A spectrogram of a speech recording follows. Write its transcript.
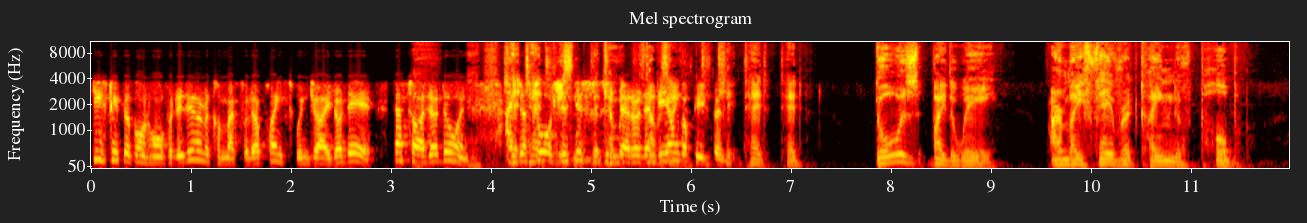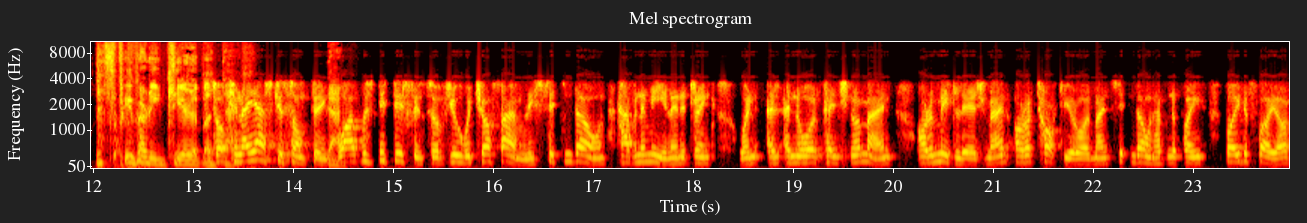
These people are going home for the dinner and come back for their pints to enjoy their day. That's all they're doing. And Ted- the social listen, distance is better than the younger people. Ted, Ted, those, by the way, are my favourite kind of pub. Let's be very clear about So that. So, can I ask you something? Yeah. What was the difference of you with your family sitting down, having a meal and a drink when a, an old pensioner man or a middle-aged man or a 30-year-old man sitting down having a pint by the fire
